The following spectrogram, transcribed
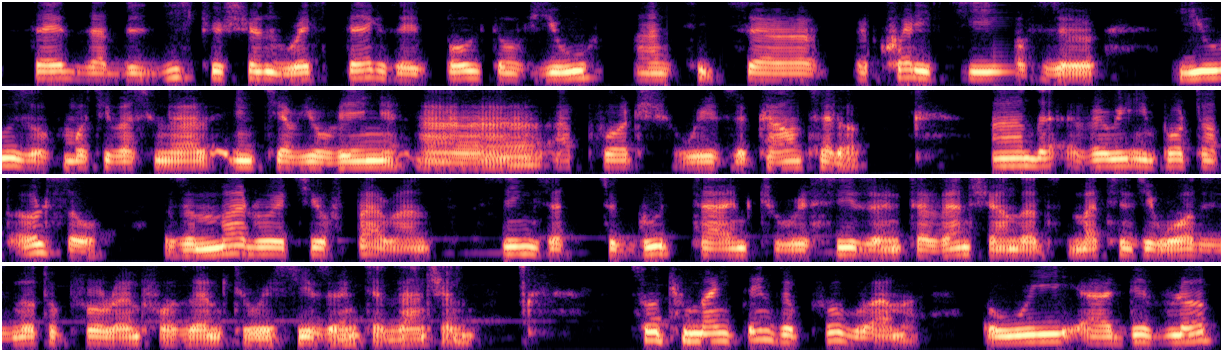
said that the discussion respects their point of view and it's uh, a quality of the use of motivational interviewing uh, approach with the counselor. And very important also, the majority of parents think that it's a good time to receive the intervention, that maternity ward is not a problem for them to receive the intervention. So to maintain the program, we uh, develop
